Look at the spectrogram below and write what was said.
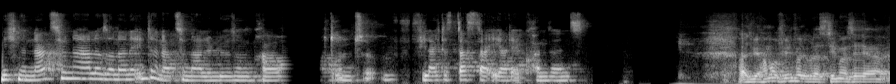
nicht eine nationale, sondern eine internationale Lösung braucht. Und äh, vielleicht ist das da eher der Konsens. Also wir haben auf jeden Fall über das Thema sehr,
